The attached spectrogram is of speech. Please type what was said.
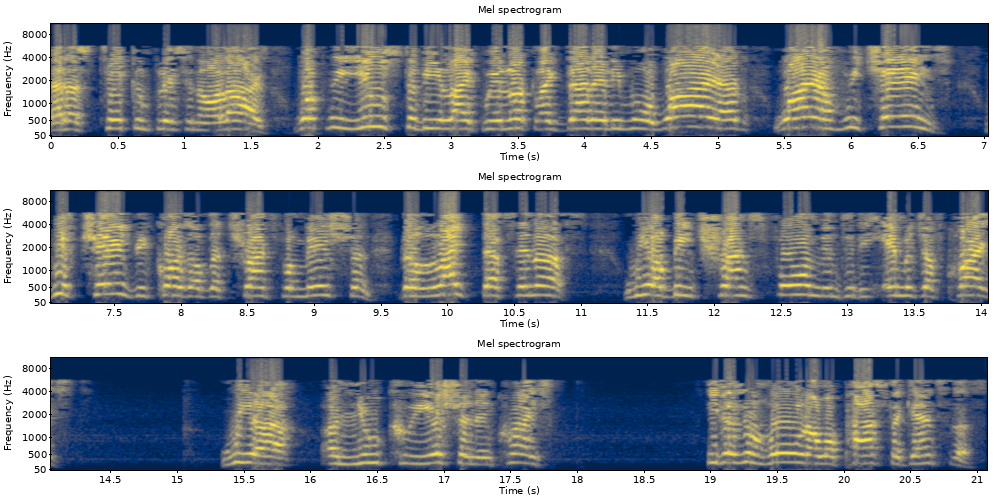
that has taken place in our lives. What we used to be like, we're not like that anymore. Why have, why have we changed? We've changed because of the transformation, the light that's in us. We are being transformed into the image of Christ. We are a new creation in Christ. He doesn't hold our past against us.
